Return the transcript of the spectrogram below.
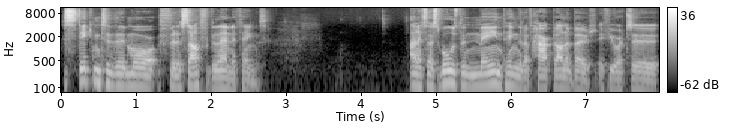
sticking to the more philosophical end of things, and it's I suppose the main thing that I've harped on about if you were to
